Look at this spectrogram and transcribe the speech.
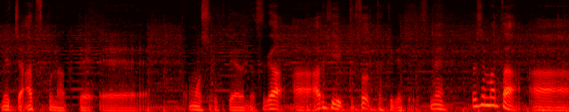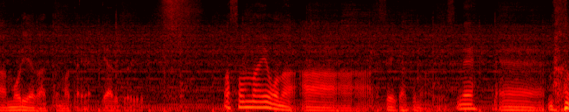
ーめっちゃ熱くなって、えー面白くてやるんですがあある日プツッと切れてですねそしてまたあ盛り上がってまたやるという、まあ、そんなようなあ性格なのですね、えーまあ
